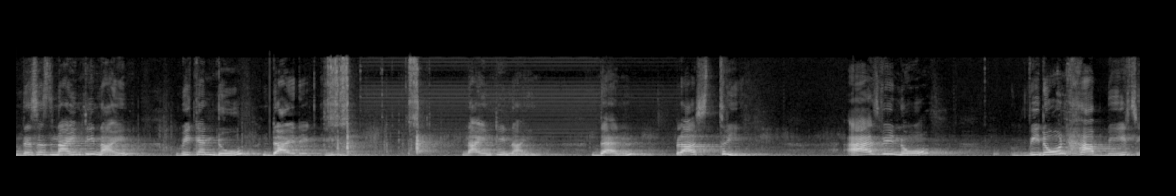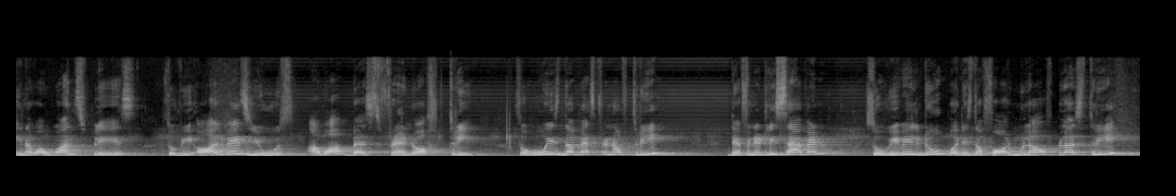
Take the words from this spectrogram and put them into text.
this is 99 we can do directly. 99 then plus 3 as we know we don't have beads in our ones place so we always use our best friend of 3 so who is the best friend of 3 definitely 7 so we will do what is the formula of plus 3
